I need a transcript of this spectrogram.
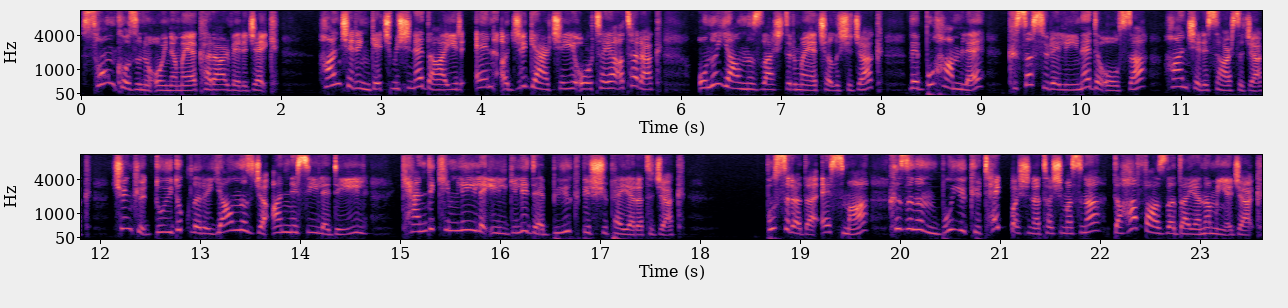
son kozunu oynamaya karar verecek. Hançer'in geçmişine dair en acı gerçeği ortaya atarak onu yalnızlaştırmaya çalışacak ve bu hamle kısa süreliğine de olsa Hançer'i sarsacak. Çünkü duydukları yalnızca annesiyle değil, kendi kimliğiyle ilgili de büyük bir şüphe yaratacak. Bu sırada Esma, kızının bu yükü tek başına taşımasına daha fazla dayanamayacak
